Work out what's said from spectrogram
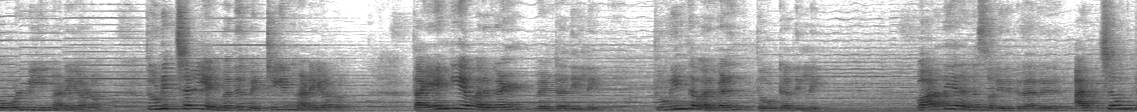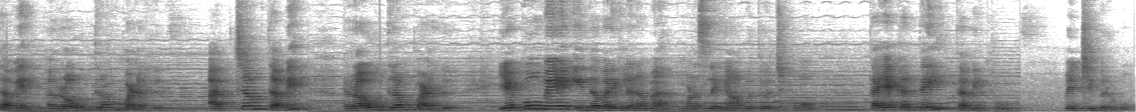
தோல்வியின் அடையாளம். துணிச்சல் என்பது வெற்றியின் அடையாளம். தயங்கியவர்கள் வென்றதில்லை. துணிந்தவர்கள் தோற்றதில்லை. பாரதியார் என்ன சொல்லியிருக்கிறாரு? அச்சம் தவிர ரௌத்ரம் பழகு. அச்சம் தவிர் ரௌத்ரம் பழகு. எப்பவுமே இந்த வரிகளை நம்ம மனசுல ஞாபகத்தை வச்சுக்குவோம். தயக்கத்தை தவிர்ப்போம். வெற்றி பெறுவோம்.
